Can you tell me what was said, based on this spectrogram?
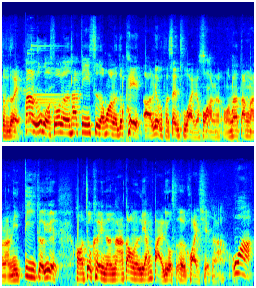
对不对？那如果说呢，他第一次的话呢，就配呃六个 percent 出来的话呢，哦，那当然了，你第一个月。哦，就可以呢拿到了两百六十二块钱啊！哇，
